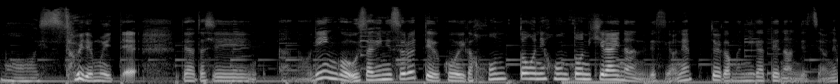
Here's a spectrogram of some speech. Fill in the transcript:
もう急いで向いて。で私あのリンゴをうさぎにするっていう行為が本当に本当に嫌いなんですよね。というかまあ苦手なんですよね。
